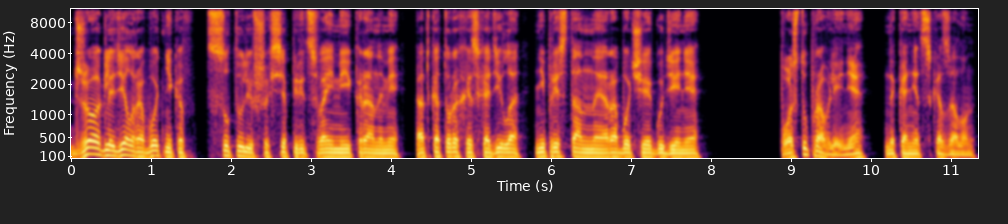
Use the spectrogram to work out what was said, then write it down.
Джо оглядел работников, сутулившихся перед своими экранами, от которых исходило непрестанное рабочее гудение. «Пост управления», – наконец сказал он.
